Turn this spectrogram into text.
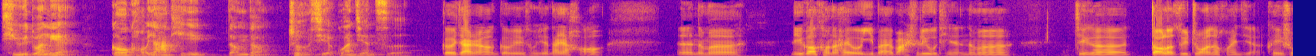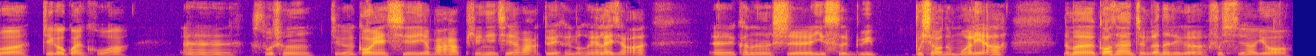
体育锻炼。高考押题等等这些关键词。各位家长、各位同学，大家好。嗯，那么离高考呢还有一百八十六天，那么这个到了最重要的环节，可以说这个关口啊，嗯，俗称这个高原期也罢，瓶颈期也罢，对很多同学来讲啊，嗯，可能是一次比不小的磨练啊。那么高三整个的这个复习啊，要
